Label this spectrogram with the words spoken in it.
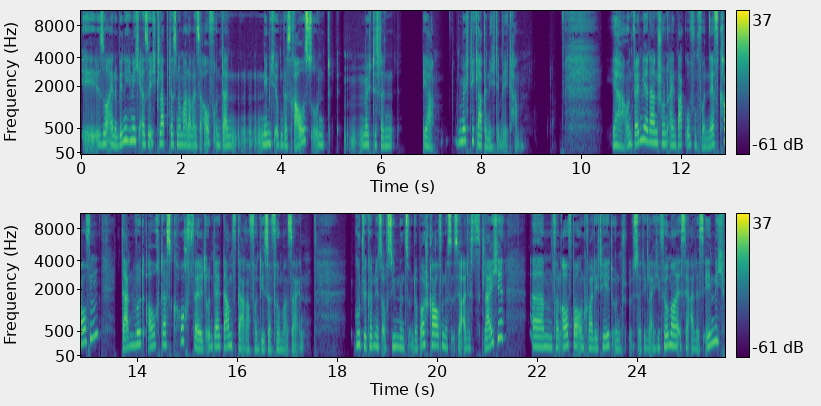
äh, so eine bin ich nicht. Also ich klappe das normalerweise auf und dann nehme ich irgendwas raus und möchte es dann, ja, möchte die Klappe nicht im Weg haben. Ja, und wenn wir dann schon einen Backofen von Neff kaufen, dann wird auch das Kochfeld und der Dampfgarer von dieser Firma sein. Gut, wir können jetzt auch Siemens und der Bosch kaufen, das ist ja alles das Gleiche. Ähm, von Aufbau und Qualität und ist ja die gleiche Firma, ist ja alles ähnlich.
